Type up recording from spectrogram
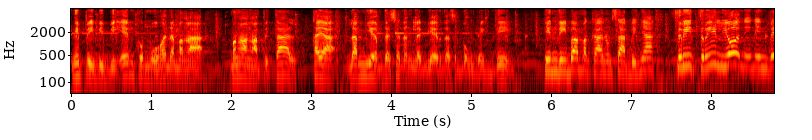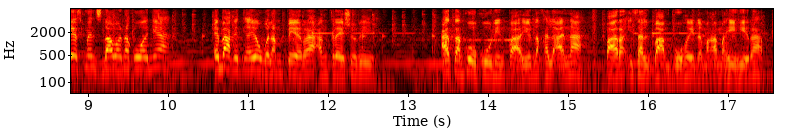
ni PBBM kumuha ng mga mga ngapital, kaya lamyerda siya ng lamyerda sa buong daigdig. Hindi ba magkanong sabi niya, 3 trillion in investments daw ang nakuha niya. Eh bakit ngayon walang pera ang treasury? At ang kukunin pa, yung nakalaan na para isalba ang buhay ng mga mahihirap.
